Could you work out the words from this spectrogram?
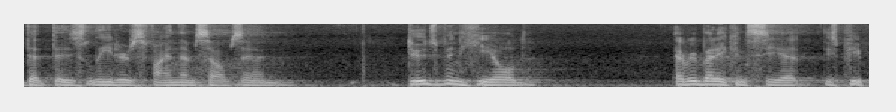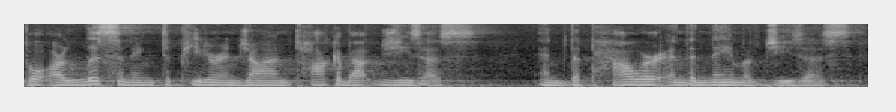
that these leaders find themselves in. Dude's been healed. Everybody can see it. These people are listening to Peter and John talk about Jesus and the power and the name of Jesus.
